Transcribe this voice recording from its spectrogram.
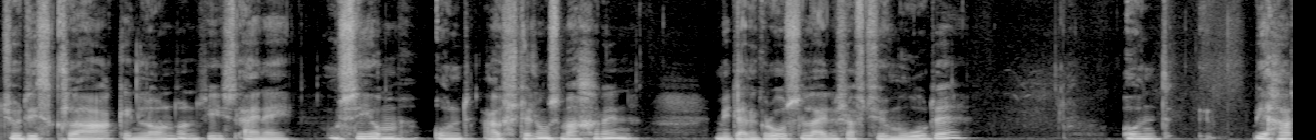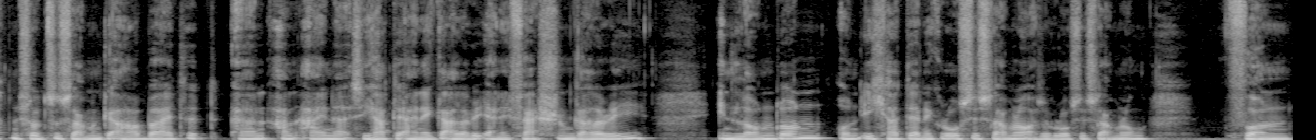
Judith Clark in London, sie ist eine Museum- und Ausstellungsmacherin mit einer großen Leidenschaft für Mode. Und wir hatten schon zusammengearbeitet an, an einer, sie hatte eine Galerie, eine Fashion Gallery in London und ich hatte eine große Sammlung, also große Sammlung von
